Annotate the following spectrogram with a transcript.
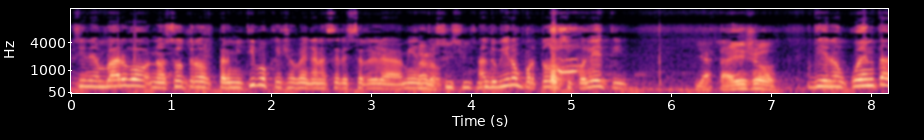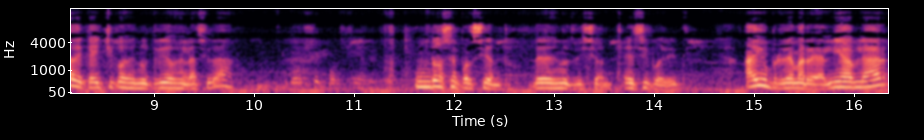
Sin embargo, nosotros permitimos que ellos vengan a hacer ese relevamiento. Anduvieron por todo Cipoletti. Y hasta ellos dieron cuenta de que hay chicos desnutridos en la ciudad. 12%. Un 12% de desnutrición en Cipolletti. Hay un problema real, ni hablar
